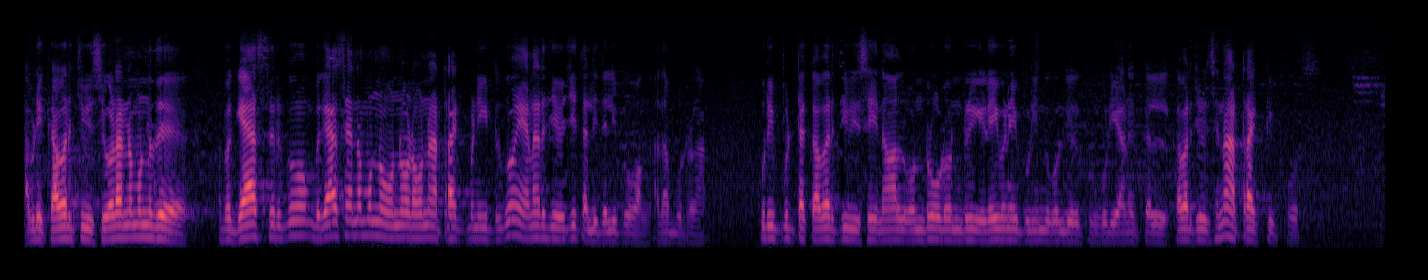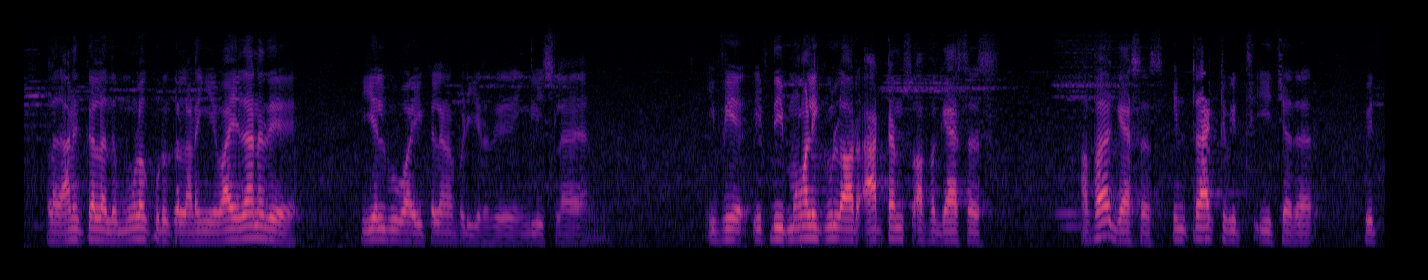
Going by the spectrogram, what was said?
அப்படி கவர்ச்சி விசையோட என்ன பண்ணுது? அப்போ கேஸ் இருக்கும். இப்போ கேஸ் என்ன பண்ணும்? ஒன்றோட ஒன்று அட்ராக்ட் பண்ணிக்கிட்டு இருக்கும். எனர்ஜி வச்சு தள்ளி தள்ளி போவாங்க. அதான் போட்டிருக்காங்க. குறிப்பிட்ட கவர்ச்சி விசையினால் ஒன்றோடொன்று இடைவினை புரிந்து கொண்டிருக்கக்கூடிய அணுக்கள். கவர்ச்சி விசைனா அட்ராக்டிவ் ஃபோர்ஸ் அல்லது அணுக்கள் அல்லது மூலக்கூறுகள் அடங்கிய வாய் தான் அது இயல்பு வாயுக்கள் எனப்படுகிறது இங்கிலீஷில் if if the molecule or atoms of a gases of a gases interact with each other with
